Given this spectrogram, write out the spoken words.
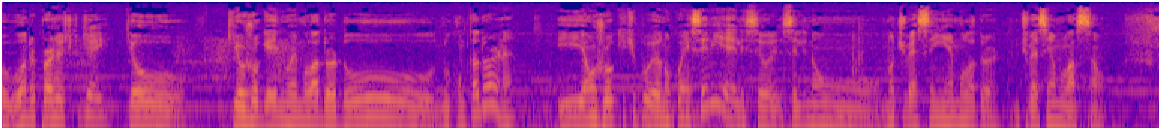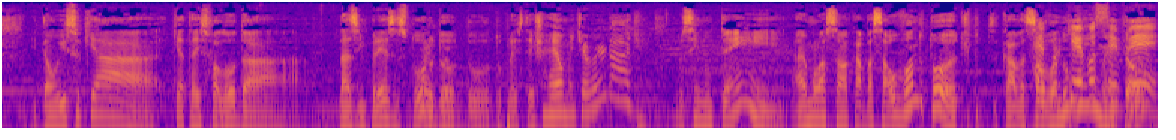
Wonder Project J, que eu, que eu joguei no emulador do... no computador, né? E é um jogo que, tipo, eu não conheceria ele se, eu- se ele não, não tivesse em emulador, não tivesse em emulação. Então isso que a, que a Thaís falou da, das empresas, tudo, do, do, do Playstation, realmente é verdade. Tipo assim, não tem. A emulação acaba salvando todo, tipo, acaba salvando é porque o gamer. você então. vê,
